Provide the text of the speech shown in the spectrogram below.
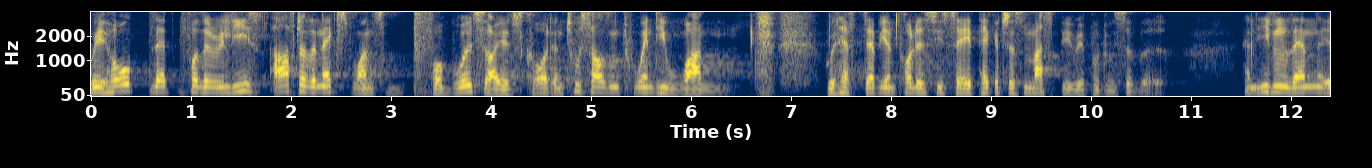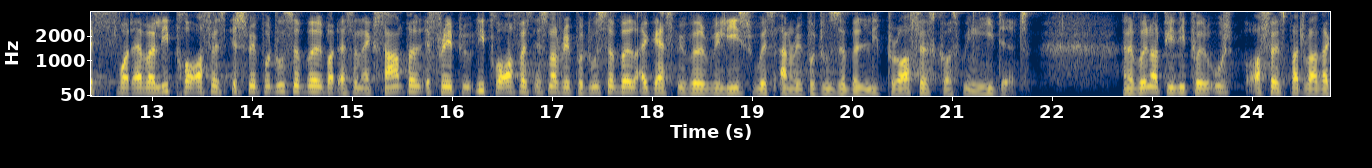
We hope that for the release after the next ones, for Bullseye it's called, in 2021, we'll have Debian policy say packages must be reproducible. And even then, if whatever LibreOffice is reproducible, but as an example, if LibreOffice is not reproducible, I guess we will release with unreproducible LibreOffice because we need it. And it will not be LibreOffice, but rather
